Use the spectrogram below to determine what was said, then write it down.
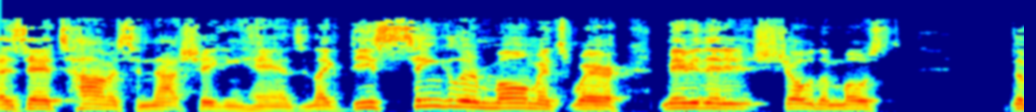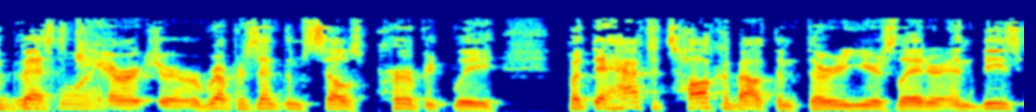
Isiah Thomas and not shaking hands and like these singular moments where maybe they didn't show the most the Good best point. character or represent themselves perfectly, but they have to talk about them 30 years later. And these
